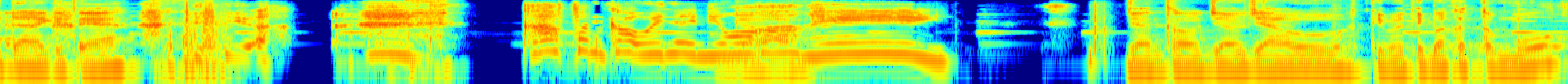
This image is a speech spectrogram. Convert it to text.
ada gitu ya. Iya. Kapan kawinnya ini Enggak. orang? Hei. Jangan terlalu jauh-jauh. Tiba-tiba ketemu,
